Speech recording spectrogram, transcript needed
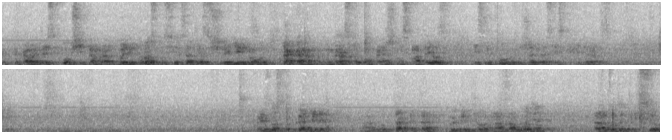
как таковая. То есть общие там были росписи соответствующих людей, но вот так она под микроскопом, конечно, не смотрелась, если был бюджет Российской Федерации. Производство кабеля а, вот так это выглядело на заводе. а, вот это все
